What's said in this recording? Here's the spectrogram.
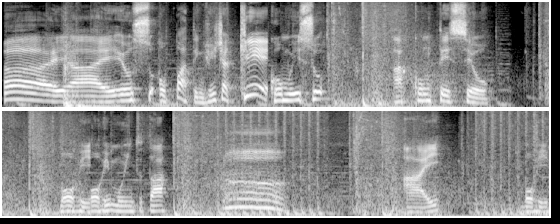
Ai, ai, eu sou... Opa, tem gente aqui! Como isso aconteceu? Morri. Morri muito, tá? Ai. Morri.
